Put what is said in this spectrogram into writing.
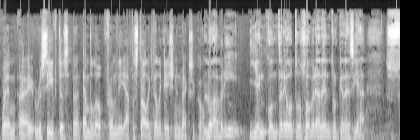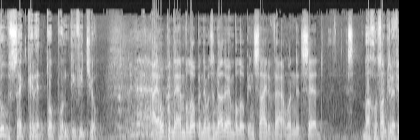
when I received a an envelope from the apostolic delegation in Mexico. Lo abrí y encontré otro sobre adentro que decía subsecreto pontificio. I opened the envelope, and there was another envelope inside of that one that said Bajo secreto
